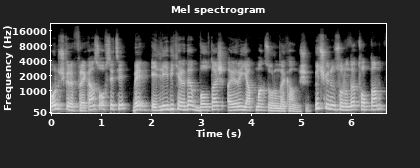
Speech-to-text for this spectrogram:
13 kere frekans offseti ve 57 kere de voltaj ayarı yapmak zorunda kalmışım. 3 günün sonunda toplam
